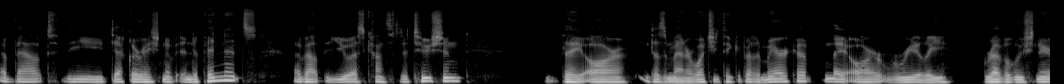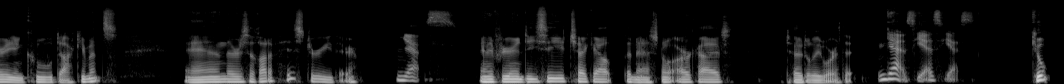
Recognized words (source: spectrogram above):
about the Declaration of Independence, about the U.S. Constitution. They are, it doesn't matter what you think about America, they are really revolutionary and cool documents. And there's a lot of history there. Yes. And if you're in DC, check out the National Archives. Totally worth it. Yes, yes, yes. Cool.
